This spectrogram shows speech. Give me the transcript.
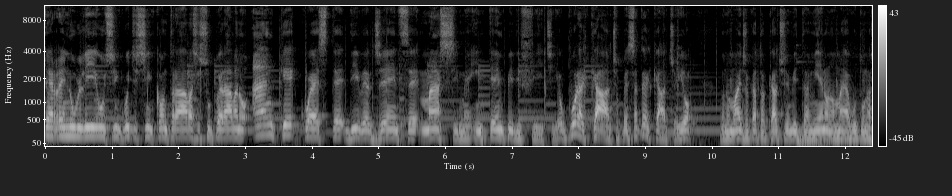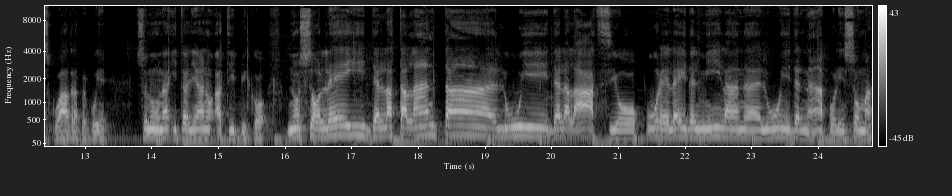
terre nullius in cui ci si incontrava, si superavano anche queste divergenze massime in tempi difficili. Oppure al calcio, pensate al calcio, io non ho mai giocato a calcio in vita mia, non ho mai avuto una squadra, per cui sono un italiano atipico. Non so, lei dell'Atalanta, lui della Lazio, oppure lei del Milan, lui del Napoli, insomma,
